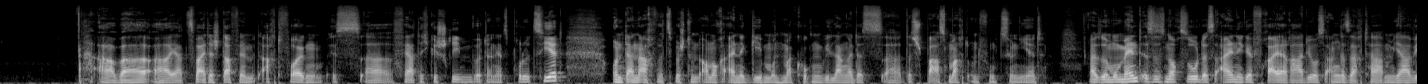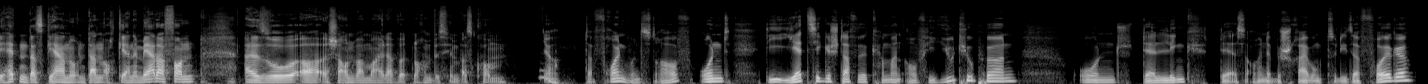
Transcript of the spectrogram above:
Aber äh, ja, zweite Staffel mit acht Folgen ist äh, fertig geschrieben, wird dann jetzt produziert. Und danach wird es bestimmt auch noch eine geben und mal gucken, wie lange das, äh, das Spaß macht und funktioniert. Also im Moment ist es noch so, dass einige freie Radios angesagt haben, ja, wir hätten das gerne und dann auch gerne mehr davon. Also äh, schauen wir mal, da wird noch ein bisschen was kommen. Ja, da freuen wir uns drauf. Und die jetzige Staffel kann man auf YouTube hören. Und der Link, der ist auch in der Beschreibung zu dieser Folge.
